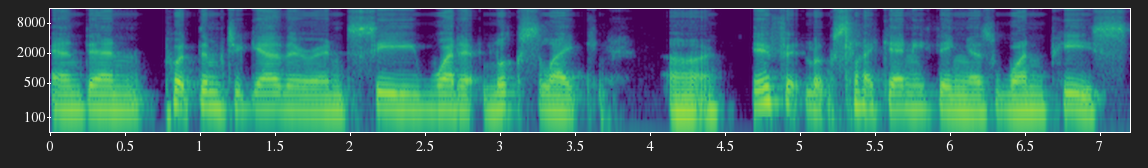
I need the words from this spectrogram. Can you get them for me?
and then put them together and see what it looks like, uh, if it looks like anything as one piece.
